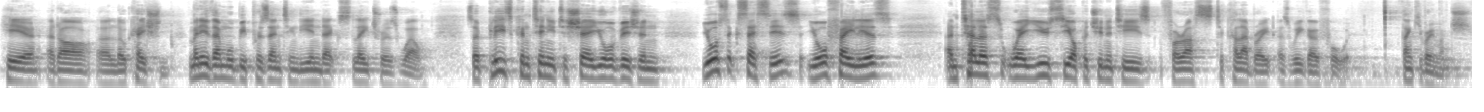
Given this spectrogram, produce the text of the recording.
here at our uh, location. Many of them will be presenting the index later as well. So please continue to share your vision, your successes, your failures, and tell us where you see opportunities for us to collaborate as we go forward. Thank you very much.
